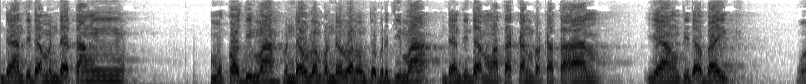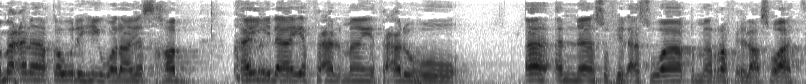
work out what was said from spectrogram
dan tidak mendatangi mukadimah pendahuluan-pendahuluan untuk berjima dan tidak mengatakan perkataan yang tidak baik. Wa ma'na qawlihi wa la yaskhab ay la yaf'al ma yaf'aluhu ah an-nas fil aswaq min raf'il aswat.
